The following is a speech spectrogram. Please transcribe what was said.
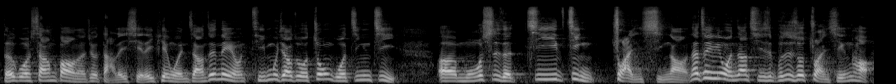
德国商报呢就打了写了一篇文章，这内容题目叫做《中国经济》。呃，模式的激进转型啊，那这篇文章其实不是说转型好，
